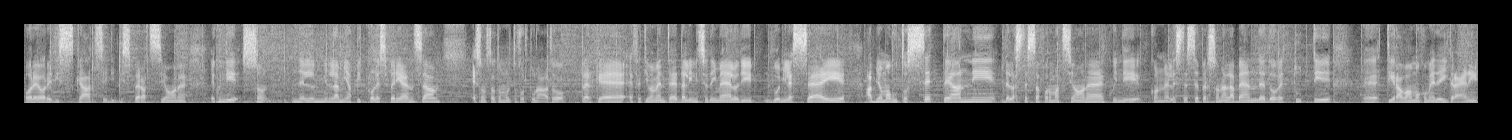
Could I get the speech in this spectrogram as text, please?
ore e ore di scazzi, di disperazione. E quindi so, nel, nella mia piccola esperienza e sono stato molto fortunato perché effettivamente dall'inizio dei Melody 2006 abbiamo avuto sette anni della stessa formazione, quindi con le stesse persone alla band dove tutti eh, tiravamo come dei treni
